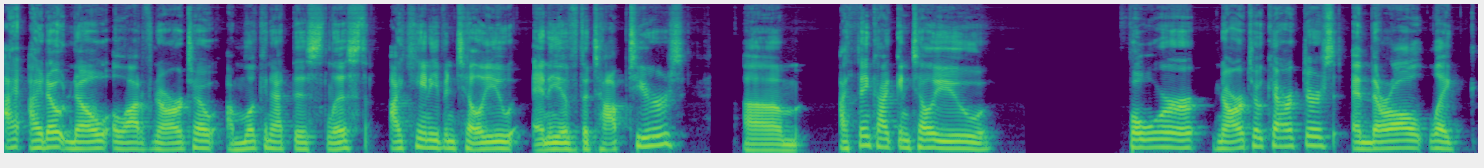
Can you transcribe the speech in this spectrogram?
I I don't know a lot of Naruto. I'm looking at this list. I can't even tell you any of the top tiers. Um, I think I can tell you four Naruto characters, and they're all like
